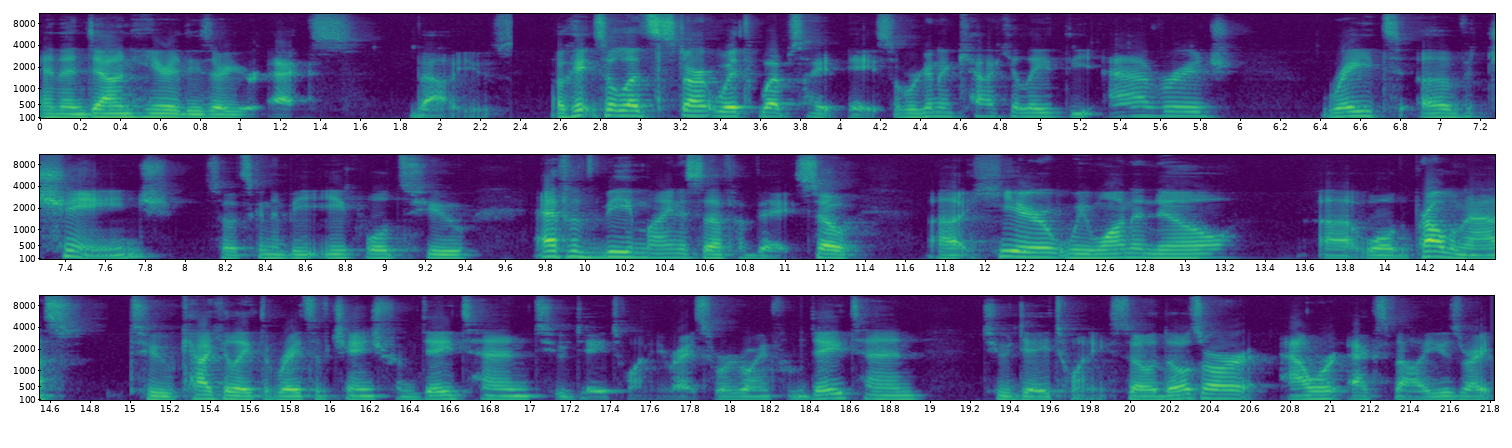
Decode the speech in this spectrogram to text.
and then down here, these are your x values. Okay, so let's start with website A. So we're gonna calculate the average rate of change so it's going to be equal to f of b minus f of a. So uh, here we want to know, uh, well, the problem asks to calculate the rates of change from day 10 to day 20, right? So we're going from day 10 to day 20. So those are our x values, right?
